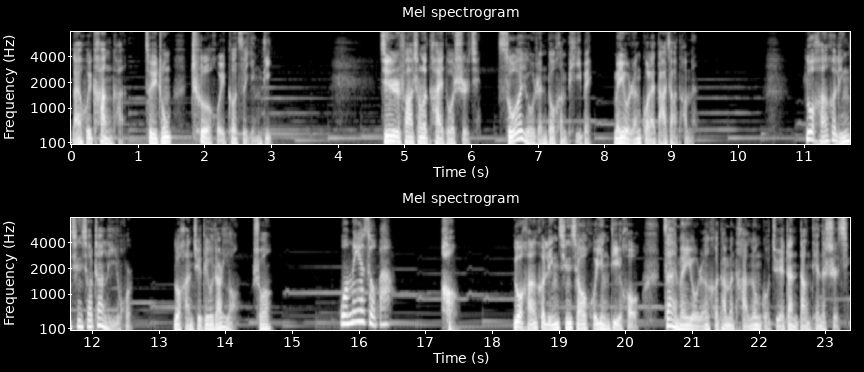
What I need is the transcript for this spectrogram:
来回看看，最终撤回各自营地。今日发生了太多事情，所有人都很疲惫，没有人过来打搅他们。洛寒和林清霄站了一会儿，洛寒觉得有点冷，说：“我们也走吧。”好。洛寒和林清霄回营地后，再没有人和他们谈论过决战当天的事情。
